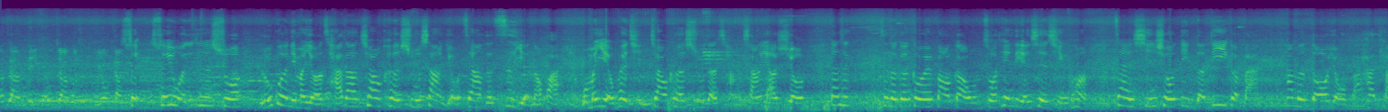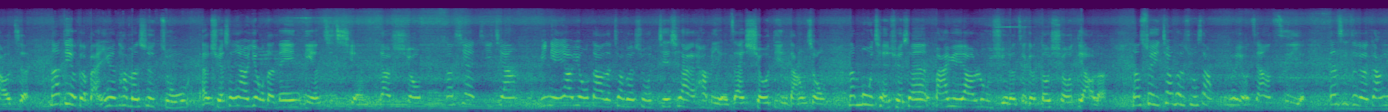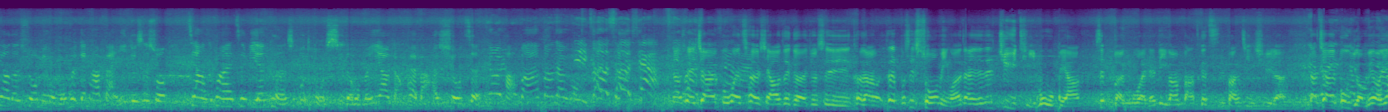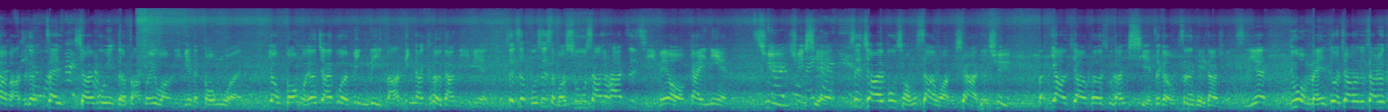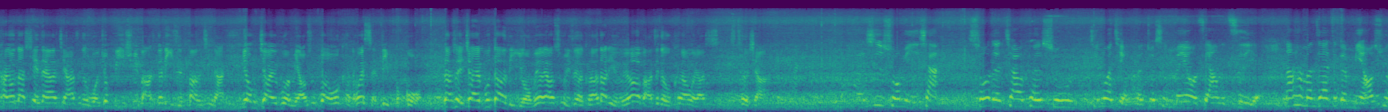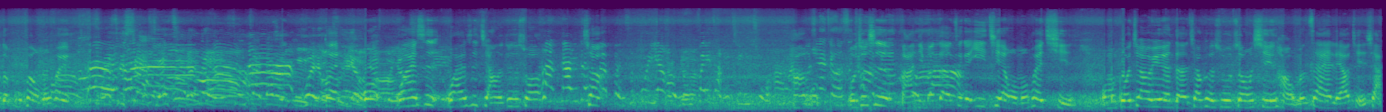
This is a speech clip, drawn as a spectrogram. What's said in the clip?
所以我就是说，如果你们有查到教科书上有这样的字眼的话，我们也会请教科书的厂商要修。但是，真的跟各位报告，我们昨天联系的情况，在新修订的第一个版，他们都有把它调整。那第二个版，因为他们是足呃学生要用的那一年之前要修，那现在即将明年要用到的教科书，接下来他们也在修订当中。那目前学生八月要入学的这个都修掉了，那所以教科书上不会有这样的字眼，但是这个纲要的说明我们会跟他反映，就是说这样子放在这边可能是不妥适的，我们要赶快把它修正。好，把它放在立刻撤下。那所以教育部会撤销这个，就是课纲，这不是说明，我要在这是具体目标，是本文的地方把这个词放进去了。那教育部有没有要把这个在教育部的法规网里面的公文，用公文用教育部的命令把它定在课纲里面？所以这不是什么书商他自己没有概念去去写，是教育部从上往下的去要教科书上去写这个，我甚至可以这样诠释。因为如果没如果教科书上就看说，那现在要加这个，我就必须把这个例子放进来，用教育部的描述，不然我可能会审定不过。那所以教育部到底有没有要处理这个课纲？到底有没有要把这个课纲我要撤下？还是说明一下，所有的教科书经过检核就是没有这样的字眼。那他们在这个描述的部分，我们会。是下学期的内容，现在当然不会有对我，我还是我还是讲的，就是说，教本是不一样，我们非常清楚哈。好，我我就是把你们的这个意见，我们会请我们国教院的教科书中心，好，我们再了解一下。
